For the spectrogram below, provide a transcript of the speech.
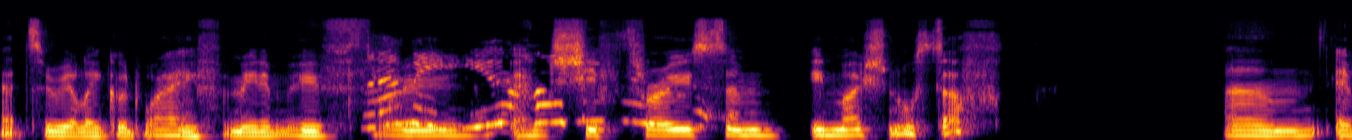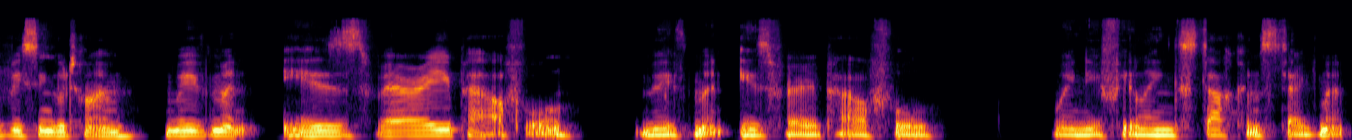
That's a really good way for me to move through Mommy, and shift through some emotional stuff. Um, every single time. Movement is very powerful. Movement is very powerful when you're feeling stuck and stagnant.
